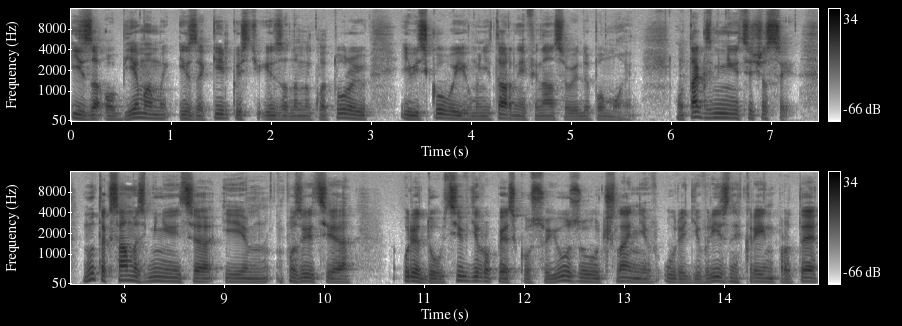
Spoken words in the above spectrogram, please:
і за об'ємами, і за кількістю, і за номенклатурою, і військової, і гуманітарної, і фінансової допомоги. Отак змінюються часи. Ну так само змінюється і позиція урядовців Європейського Союзу, членів урядів різних країн про те,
